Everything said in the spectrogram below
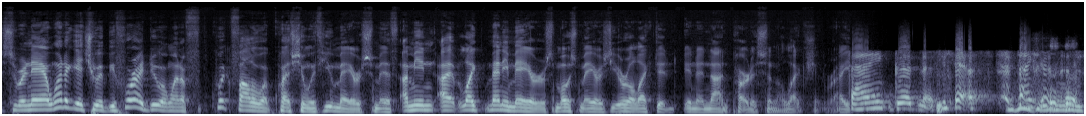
So, Rene, I want to get you. A before I do, I want a f- quick follow up question with you, Mayor Smith. I mean, I, like many mayors, most mayors, you're elected in a nonpartisan election, right? Thank goodness. Yes. Thank goodness.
